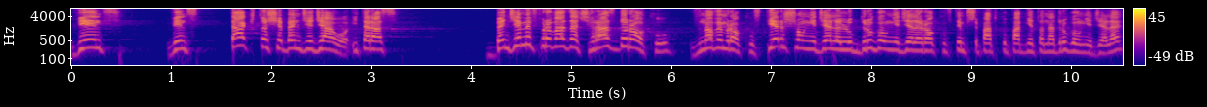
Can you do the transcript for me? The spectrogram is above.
Więc, więc tak to się będzie działo. I teraz będziemy wprowadzać raz do roku, w nowym roku, w pierwszą niedzielę lub drugą niedzielę roku, w tym przypadku padnie to na drugą niedzielę,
